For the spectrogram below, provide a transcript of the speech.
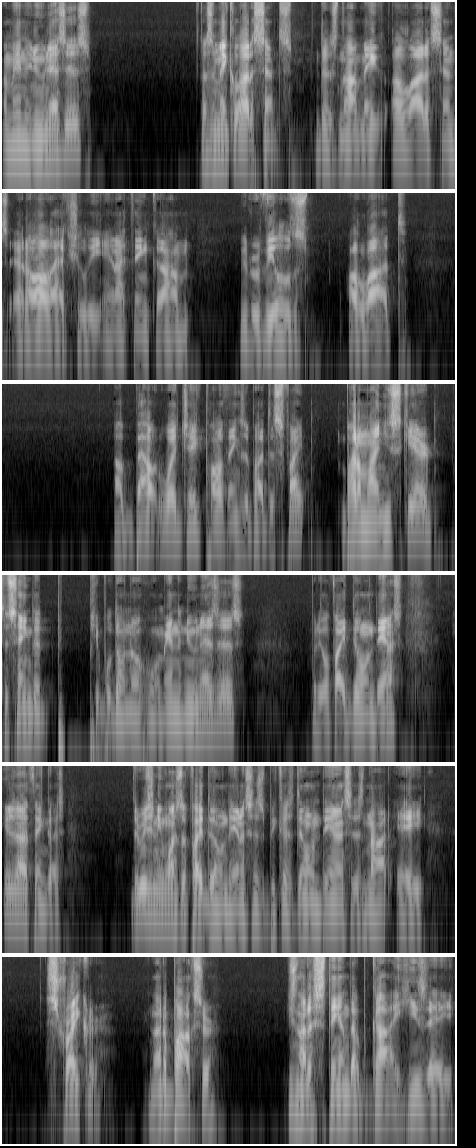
Amanda Nunes is, doesn't make a lot of sense. Does not make a lot of sense at all, actually, and I think um, it reveals a lot about what Jake Paul thinks about this fight. Bottom line, he's scared to saying that people don't know who Amanda Nunes is, but he'll fight Dillon Danis. Here's another thing, guys. The reason he wants to fight Dillon Danis is because Dillon Danis is not a striker, not a boxer. He's not a stand-up guy. He's a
